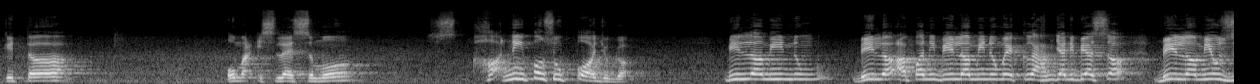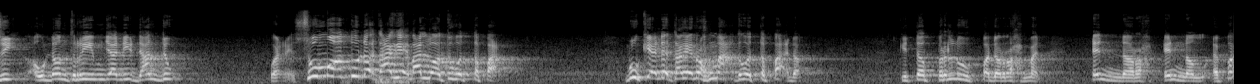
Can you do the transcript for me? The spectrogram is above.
kita umat Islam semua hak ni pun supa juga. Bila minum, bila apa ni bila minum keras menjadi biasa, bila muzik udon tri menjadi danduk. Semua tu dak tarik bala tu tepat. Bukan ada tarik rahmat tu tepat dak. Kita perlu pada rahmat. Inna rah inna apa?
